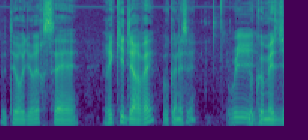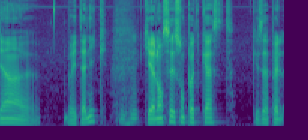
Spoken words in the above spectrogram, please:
de théorie du rire. C'est Ricky Gervais, vous connaissez? Oui. Le comédien euh, britannique Mhm. qui a lancé son podcast qui s'appelle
